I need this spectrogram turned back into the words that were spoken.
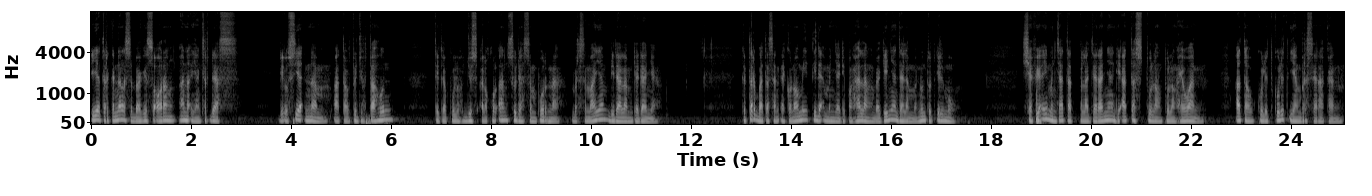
Ia terkenal sebagai seorang anak yang cerdas. Di usia 6 atau 7 tahun, 30 juz Al-Quran sudah sempurna bersemayam di dalam dadanya. Keterbatasan ekonomi tidak menjadi penghalang baginya dalam menuntut ilmu Syafi'i mencatat pelajarannya di atas tulang-tulang hewan atau kulit-kulit yang berserakan.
